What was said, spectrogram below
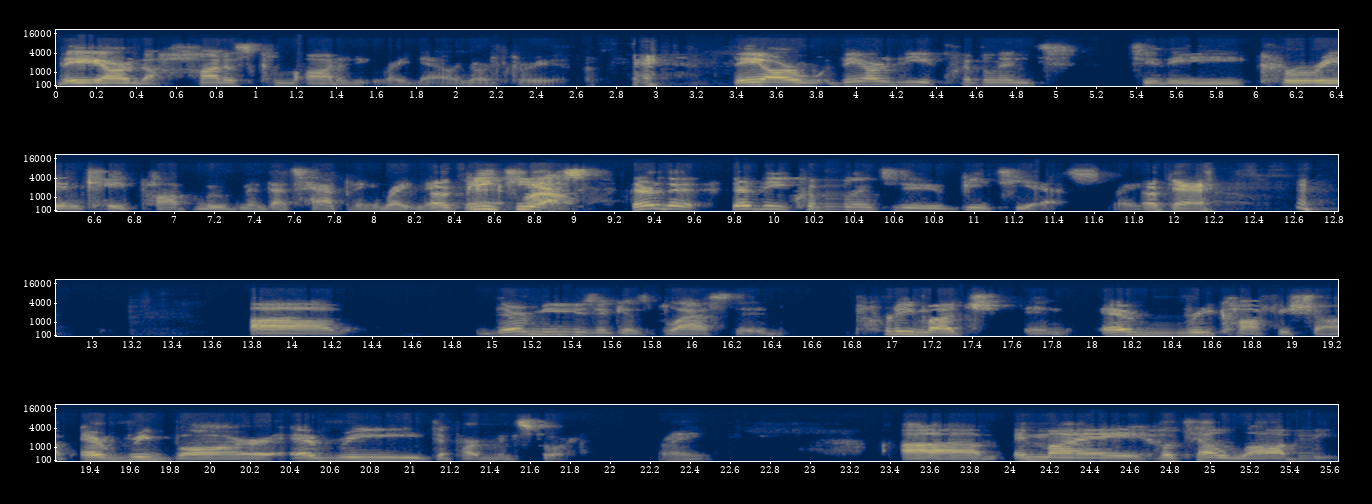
They are the hottest commodity right now in North Korea. they are they are the equivalent to the Korean K-pop movement that's happening right now. Okay. BTS. Wow. They're the they're the equivalent to BTS, right? Okay. uh, their music is blasted pretty much in every coffee shop, every bar, every department store, right? Um, in my hotel lobby,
